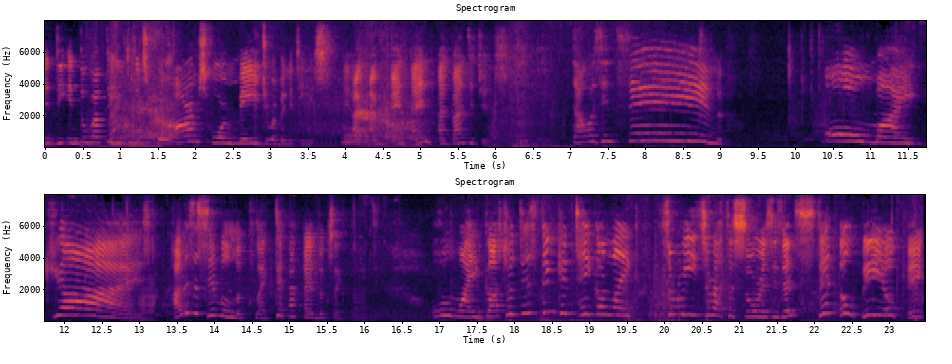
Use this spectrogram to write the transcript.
the Indoraptor uses its forearms for major abilities and, and, and advantages. That was insane! Oh my gosh! How does the symbol look like? it looks like that. Oh my gosh, so this thing can take on like three Ceratosauruses and still be okay.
